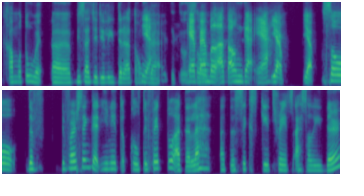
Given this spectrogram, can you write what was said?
kamu tuh uh, bisa jadi leader atau yeah. enggak gitu. Capable so, atau enggak ya. Yep, yep. So the the first thing that you need to cultivate tuh adalah uh, the six key traits as a leader.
